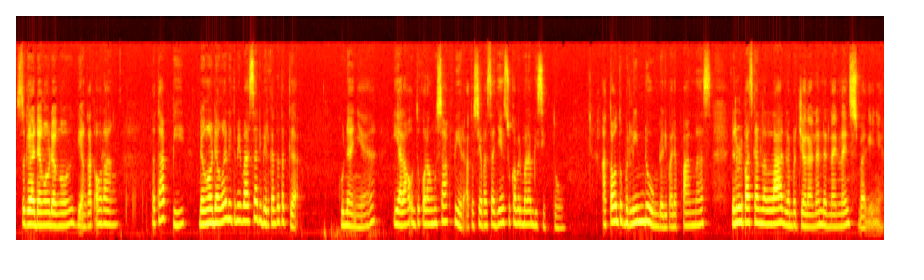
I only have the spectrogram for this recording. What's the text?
segala dangau-dangau diangkat orang. Tetapi, dangau-dangau di tepi pasar dibiarkan tegak. Gunanya ialah untuk orang musafir atau siapa saja yang suka bermalam di situ. Atau untuk berlindung daripada panas dan melepaskan lelah dalam perjalanan dan lain-lain sebagainya.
